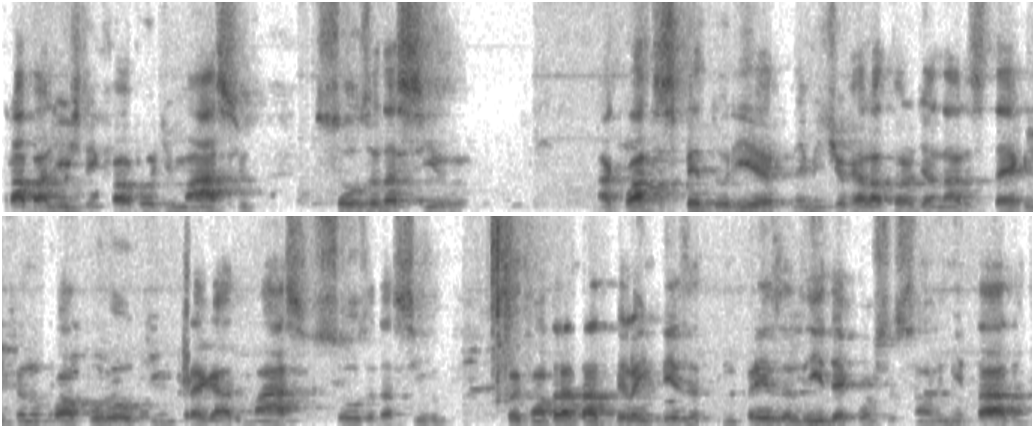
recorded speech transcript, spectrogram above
trabalhistas em favor de Márcio Souza da Silva. A quarta inspetoria emitiu relatório de análise técnica, no qual apurou que o empregado Márcio Souza da Silva foi contratado pela empresa, empresa Líder Construção Limitada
